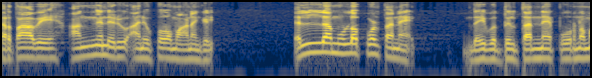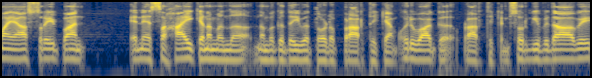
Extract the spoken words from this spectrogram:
കർത്താവെ അങ്ങനൊരു അനുഭവമാണെങ്കിൽ എല്ലാം ഉള്ളപ്പോൾ തന്നെ ദൈവത്തിൽ തന്നെ പൂർണമായി ആശ്രയിപ്പാൻ എന്നെ സഹായിക്കണമെന്ന് നമുക്ക് ദൈവത്തോട് പ്രാർത്ഥിക്കാം. ഒരു വാക്ക് പ്രാർത്ഥിക്കാം. സ്വർഗീയ പിതാവെ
